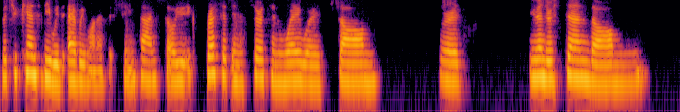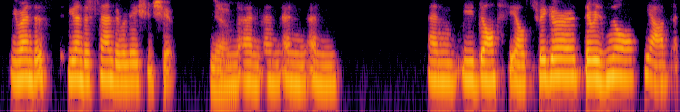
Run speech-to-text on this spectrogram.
but you can't be with everyone at the same time. So you express it in a certain way where it's, um, where it's, you understand, um, you understand you understand the relationship. Yeah. And and and and and, and you don't feel triggered. There is no yeah that,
